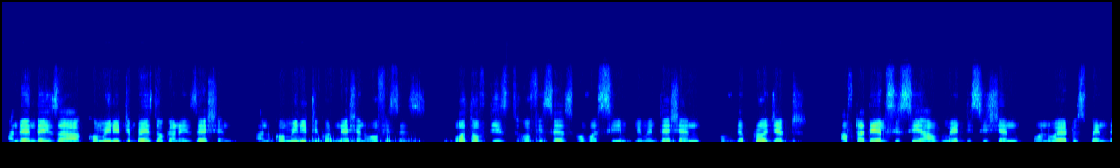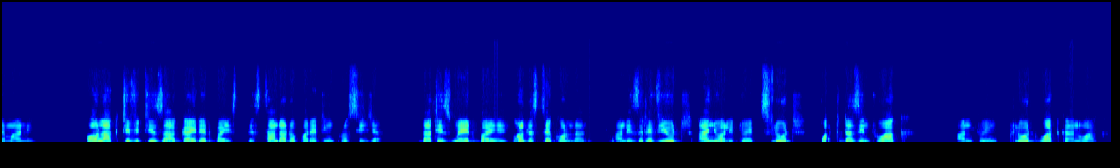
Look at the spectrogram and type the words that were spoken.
And then there is a community-based organization and community coordination offices. Both of these offices oversee implementation of the project after the LCC have made decision on where to spend the money. All activities are guided by the standard operating procedure that is made by all the stakeholders and is reviewed annually to exclude what doesn't work and to include what can work.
